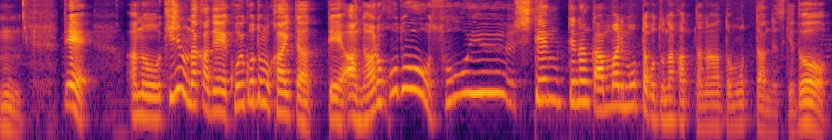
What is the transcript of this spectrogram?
うん。で、あの、記事の中でこういうことも書いてあって、あ、なるほど、そういう視点ってなんかあんまり持ったことなかったなと思ったんですけど、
